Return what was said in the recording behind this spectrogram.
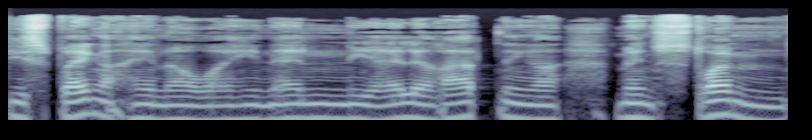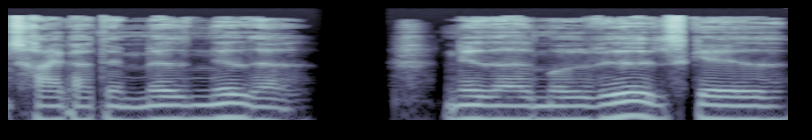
De springer hen over hinanden i alle retninger, mens strømmen trækker dem med nedad. Nedad mod Vedelsgade,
